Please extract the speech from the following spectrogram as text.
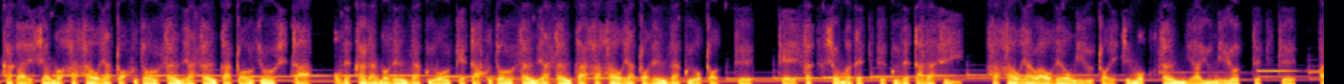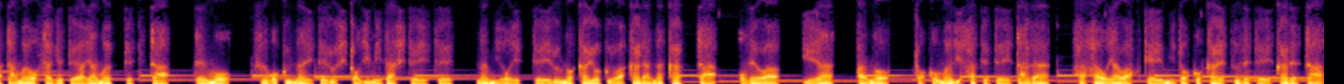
加害者の母親と不動産屋さんが登場した。俺からの連絡を受けた不動産屋さんが母親と連絡を取って、警察署まで来てくれたらしい。母親は俺を見ると一目散に歩み寄ってきて、頭を下げて謝ってきた。でも、すごく泣いてるし取り乱していて、何を言っているのかよくわからなかった。俺は、いや、あの、と困り果てていたら、母親は府警にどこかへ連れて行かれた。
